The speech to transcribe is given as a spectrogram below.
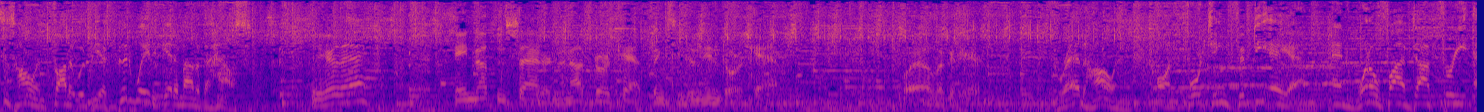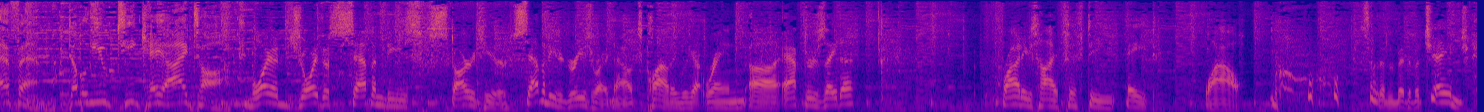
Mrs. Holland thought it would be a good way to get him out of the house. You hear that? Ain't nothing sadder than an outdoor cat thinks he's an indoor cat. Well, look at here. Fred Holland on 1450 AM and 105.3 FM. WTKI Talk. Boy, enjoy the 70s start here. 70 degrees right now. It's cloudy. We got rain. Uh, after Zeta, Friday's high 58. Wow. it's a little bit of a change.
